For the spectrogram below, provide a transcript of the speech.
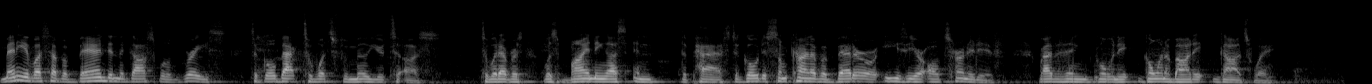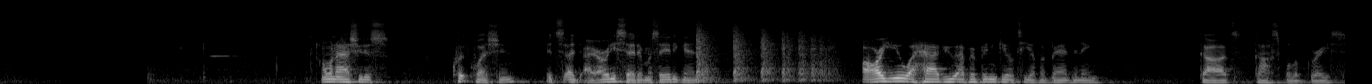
many of us have abandoned the gospel of grace to go back to what's familiar to us, to whatever was binding us in the past, to go to some kind of a better or easier alternative rather than going, it, going about it God's way. I want to ask you this quick question. It's, I, I already said it, I'm going to say it again. Are you or have you ever been guilty of abandoning God's gospel of grace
